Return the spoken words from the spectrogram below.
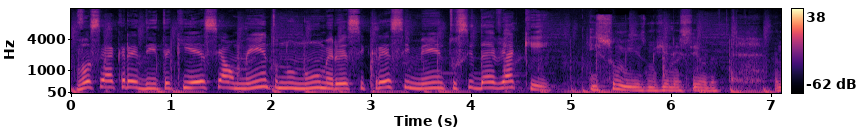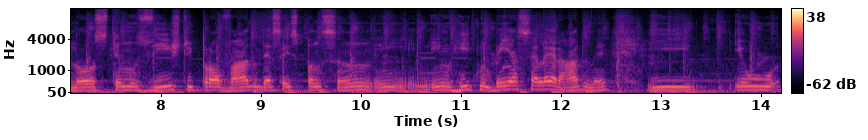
você acredita que esse aumento no número, esse crescimento se deve a quê? Isso mesmo, Geneceuda. Nós temos visto e provado dessa expansão em, em um ritmo bem acelerado, né? E eu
